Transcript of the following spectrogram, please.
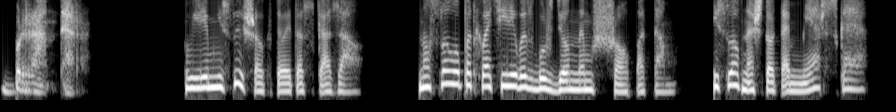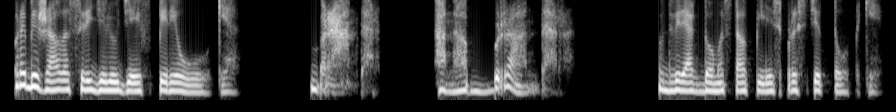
«Брандер!» Уильям не слышал, кто это сказал, но слово подхватили возбужденным шепотом, и словно что-то мерзкое пробежало среди людей в переулке. «Брандер! Она Брандер!» В дверях дома столпились проститутки.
